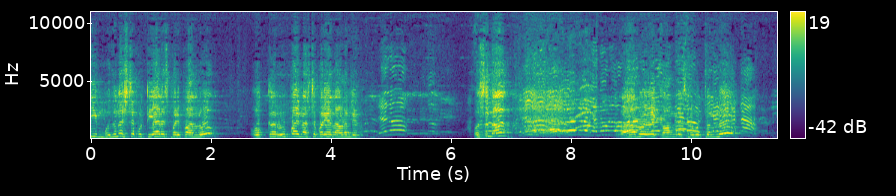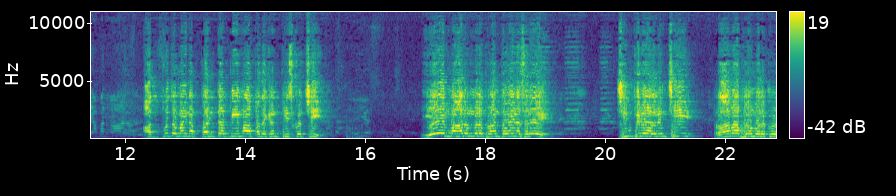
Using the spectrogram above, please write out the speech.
ఈ ముదు నష్టపు టిఆర్ఎస్ పరిపాలనలో ఒక్క రూపాయి నష్టపరిహారం రావడం లేదు. వస్తుందా? రాబోయే కాంగ్రెస్ ప్రభుత్వంలో అద్భుతమైన పంట బీమా పథకం తీసుకొచ్చి ఏ మారుమూల ప్రాంతమైనా సరే చింపిర్యాల నుంచి రామాపురం వరకు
